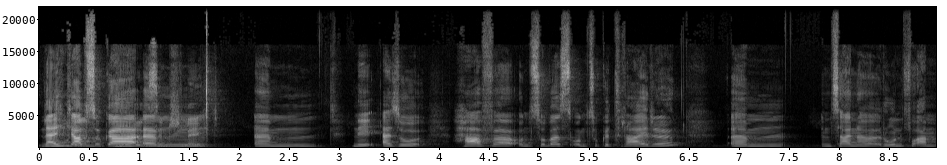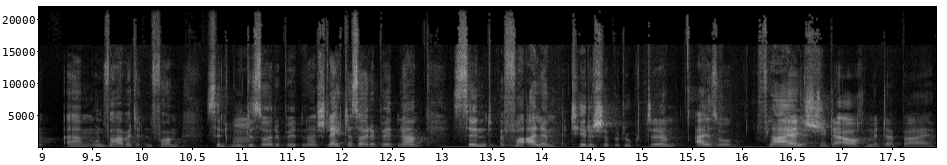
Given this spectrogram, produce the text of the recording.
Nein, ich glaube sogar. Nudeln Ähm, sind schlecht. Ähm, nee, also Hafer und sowas und so Getreide ähm, in seiner rohen Form, ähm, unverarbeiteten Form, sind Hm. gute Säurebildner. Schlechte Säurebildner sind vor allem tierische Produkte, also Ja, das Fleisch. steht da auch mit dabei.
